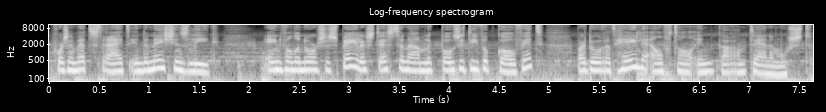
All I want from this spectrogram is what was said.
voor zijn wedstrijd in de Nations League. Een van de Noorse spelers testte namelijk positief op COVID, waardoor het hele elftal in quarantaine moest.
